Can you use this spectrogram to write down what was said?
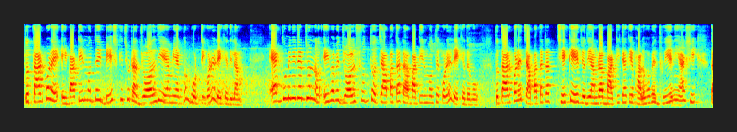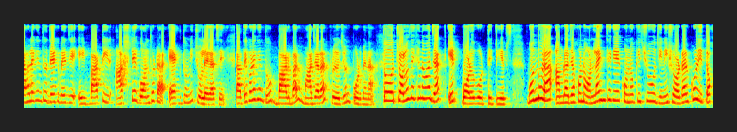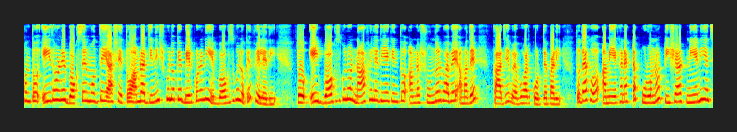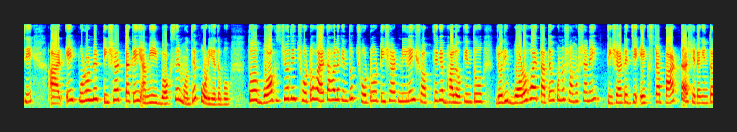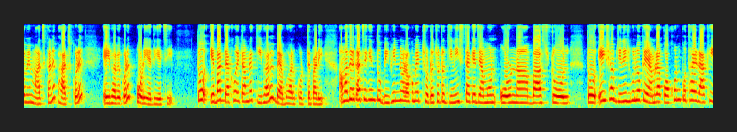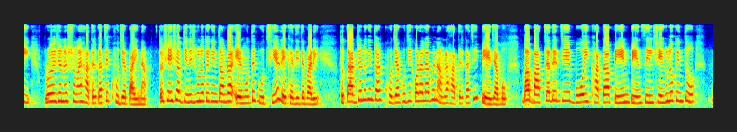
তো তারপরে এই বাটির মধ্যেই বেশ কিছুটা জল দিয়ে আমি একদম ভর্তি করে রেখে দিলাম। এক দু মিনিটের জন্য এইভাবে জল শুদ্ধ চা পাতাটা বাটির মধ্যে করে রেখে দেবো। তো তারপরে চা পাতাটা ছেঁকে যদি আমরা বাটিটাকে ভালোভাবে ধুয়ে নিয়ে আসি, তাহলে কিন্তু দেখবে যে এই বাটির আষ্টে গন্ধটা একদমই চলে গেছে। তাতে করে কিন্তু বারবার মাজার আর প্রয়োজন পড়বে না। তো চলো দেখে নেওয়া যাক এর পরবর্তী টিপস। বন্ধুরা, আমরা যখন অনলাইন থেকে কোনো কিছু জিনিস অর্ডার করি, তখন তো এই ধরনের বক্সের মধ্যেই আসে। তো আমরা জিনিসগুলোকে বের করে নিয়ে বক্সগুলোকে ফেলে দিই। তো এই বক্সগুলো না ফেলে দিয়ে কিন্তু আমরা সুন্দরভাবে আমাদের কাজে ব্যবহার করতে পারি। তো দেখো, আমি এখানে একটা পুরনো টি শার্ট নিয়ে নিয়েছি আর এই পুরনো টি শার্টটাকেই আমি এই বক্সের মধ্যে পরিয়ে দেবো। তো বক্স যদি ছোট হয় তাহলে কিন্তু ছোট টি শার্ট নিলেই সব থেকে ভালো। কিন্তু যদি বড় হয় তাতেও কোনো সমস্যা নেই। টি শার্টের যে এক্সট্রা পার্টটা সেটা কিন্তু আমি মাঝখানে ভাঁজ করে এইভাবে করে পরিয়ে দিয়েছি। তো এবার দেখো এটা আমরা কীভাবে ব্যবহার করতে পারি। আমাদের কাছে কিন্তু বিভিন্ন রকমের ছোট ছোট জিনিস থাকে যেমন ওড়না বা স্টোল। তো এই সব জিনিসগুলোকে আমরা কখন কোথায় রাখি প্রয়োজনের সময় হাতের কাছে খুঁজে পাই না। তো সেই সব জিনিসগুলোকে কিন্তু আমরা এর মধ্যে গুছিয়ে রেখে দিতে পারি। তো তার জন্য কিন্তু আর খোঁজাখুঁজি করা লাগবে না, আমরা হাতের কাছেই পেয়ে যাব। বা বাচ্চাদের যে বই, খাতা, পেন, পেন্সিল, সেগুলো কিন্তু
